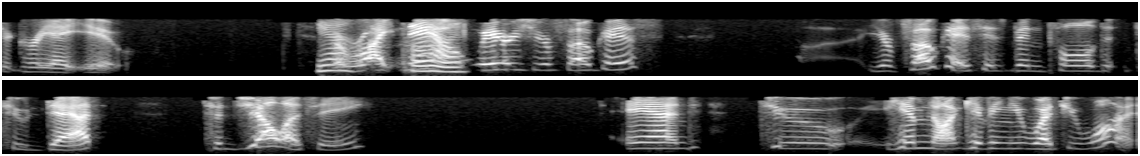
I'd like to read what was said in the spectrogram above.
to create you. Yeah. But right now, totally. where's your focus? Your focus has been pulled to debt, to jealousy, and to him not giving you what you want.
